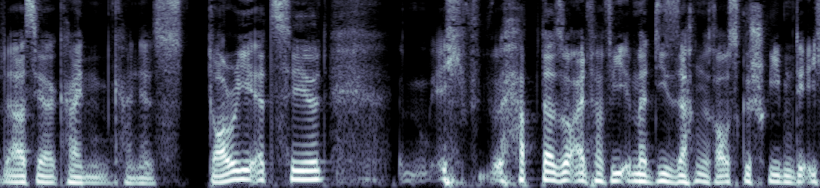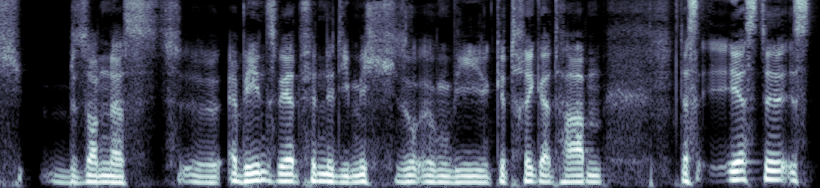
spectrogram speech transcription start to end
da ist ja kein, keine Story erzählt, ich habe da so einfach wie immer die Sachen rausgeschrieben, die ich besonders äh, erwähnenswert finde, die mich so irgendwie getriggert haben. Das erste ist,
